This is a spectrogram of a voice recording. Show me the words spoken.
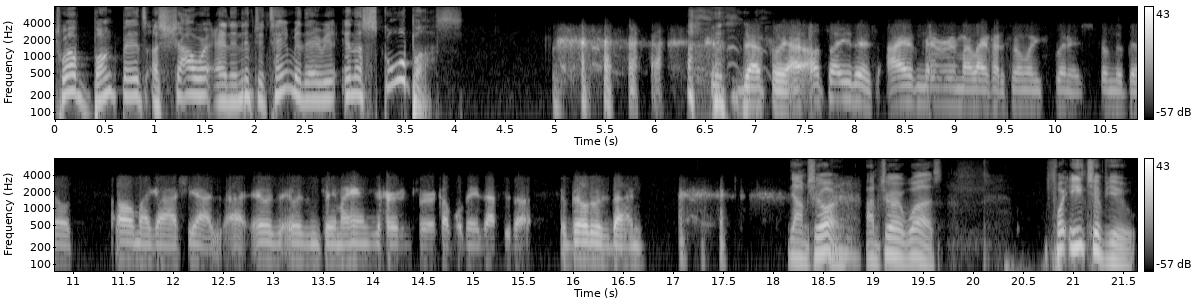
12 bunk beds, a shower, and an entertainment area in a school bus. Definitely. I, will tell you this: I have never in my life had so many splinters from the build. Oh my gosh, yeah, uh, it was it was insane. My hands were hurting for a couple of days after the the build was done. Yeah, I'm sure. I'm sure it was. For each of you,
